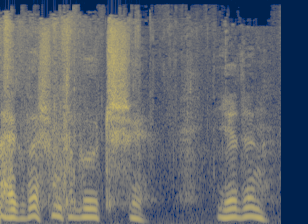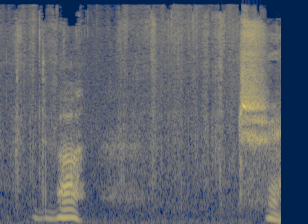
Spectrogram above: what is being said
a jak weszłem to były trzy. Jeden, dwa, trzy.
